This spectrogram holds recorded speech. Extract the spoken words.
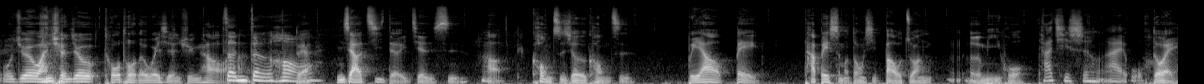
我觉得完全就妥妥的危险讯号、啊，真的哈、哦。对啊，你只要记得一件事，好，控制就是控制，不要被他被什么东西包装而迷惑。他其实很爱我，对，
